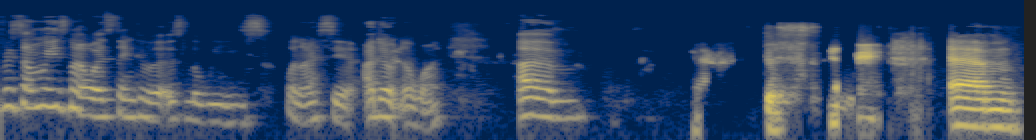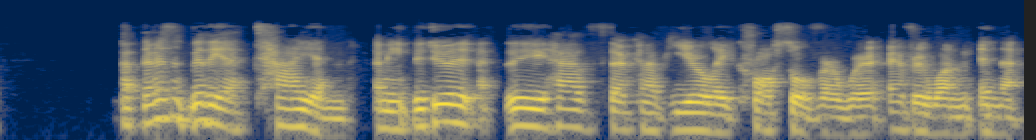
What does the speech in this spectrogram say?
for some reason I always think of it as Louise when I see it. I don't know why. Um, um, but there isn't really a tie-in. I mean, they do. They have their kind of yearly crossover where everyone in that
